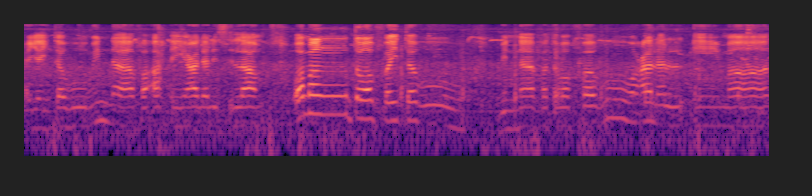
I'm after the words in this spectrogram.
حييته منا فأحي على الإسلام ومن توفيته منا فتوفه على الإيمان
